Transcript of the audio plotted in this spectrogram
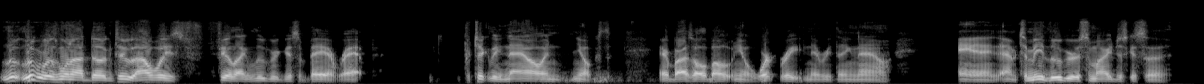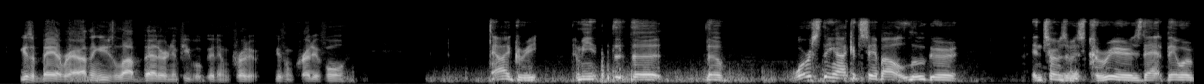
Lu- Luger was one I dug too. I always feel like Luger gets a bad rap, particularly now, and you know, 'cause everybody's all about you know work rate and everything now. And um, to me, Luger is somebody who just gets a gets a bad rap. I think he's a lot better than people give him credit give him credit for. I agree. I mean, the, the the worst thing I could say about Luger in terms of his career is that there were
